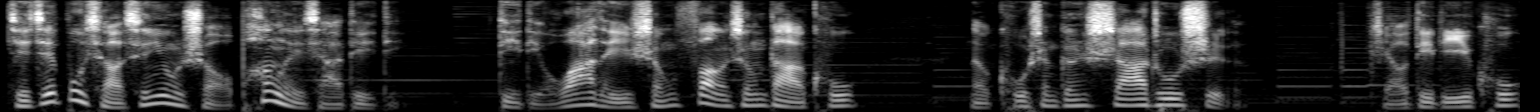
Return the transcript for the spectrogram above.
姐姐不小心用手碰了一下弟弟，弟弟哇的一声放声大哭，那哭声跟杀猪似的。只要弟弟一哭，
